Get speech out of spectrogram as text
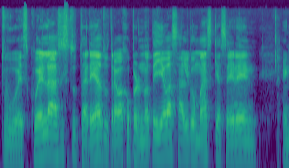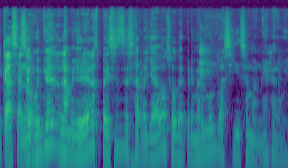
tu escuela, haces tu tarea, tu trabajo, pero no te llevas algo más que hacer en, en casa, ¿no? Según yo, en la mayoría de los países desarrollados o de primer mundo así se maneja, güey.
